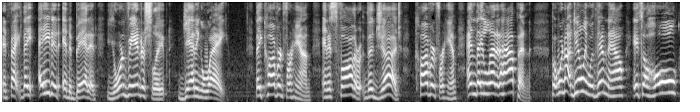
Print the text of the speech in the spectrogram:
In fact, they aided and abetted Joran Vandersloot getting away. They covered for him, and his father, the judge, covered for him, and they let it happen. But we're not dealing with them now. It's a whole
